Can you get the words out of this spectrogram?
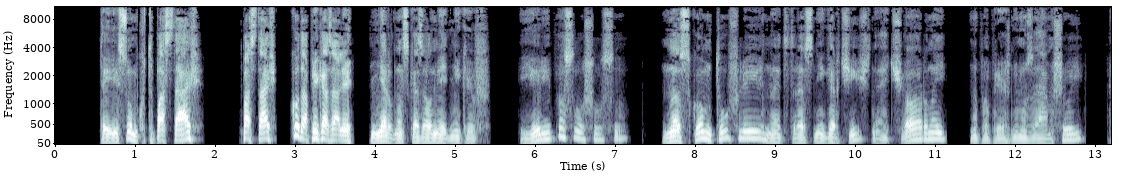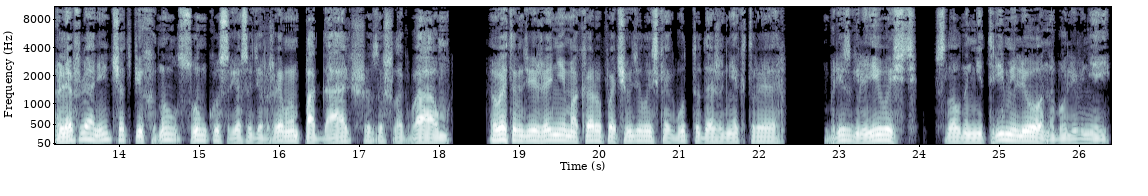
— Ты сумку-то поставь! Поставь! Куда приказали? — нервно сказал Медников. Юрий послушался. Носком туфли, на этот раз не горчичной, а черной, но по-прежнему замшевой, Лев Леонидович отпихнул сумку с ее содержимым подальше за шлагбаум. В этом движении Макару почудилось, как будто даже некоторая брезгливость, словно не три миллиона были в ней,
